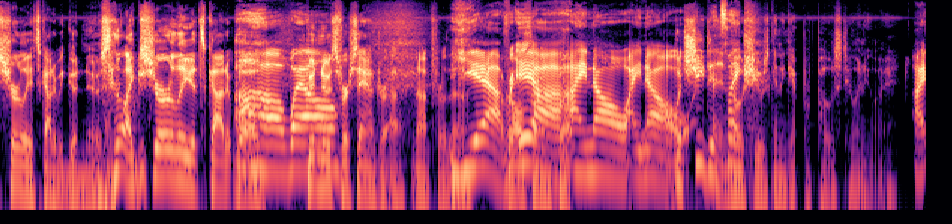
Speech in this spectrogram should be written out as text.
surely it's got to be good news. like, surely it's got it. Well, Uh, well- good news for Sandra, not for the yeah, yeah. but- I know, I know. But she didn't It's know like- she was going to get proposed to anyway. I,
